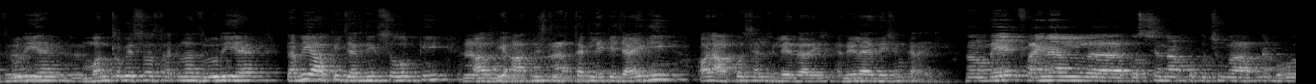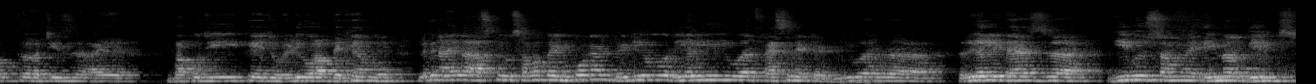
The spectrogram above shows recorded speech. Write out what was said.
ज़रूरी है। मन को भी स्वस्थ रखना ज़रूरी है। तभी आपकी जर्नी सोल की आपकी आत्मस्थिति तक लेके जाएगी और आपको सेल्फ रियलाइजेशन कराएगी। हाँ मैं फाइनल क्वेश्चन आपको पूछूँगा। आपने बहुत चीज़ बापूजी के जो वीडियो आप देखे होंगे लेकिन I ask you some of the important video really you are fascinated you are really it has give you some inner glimpse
